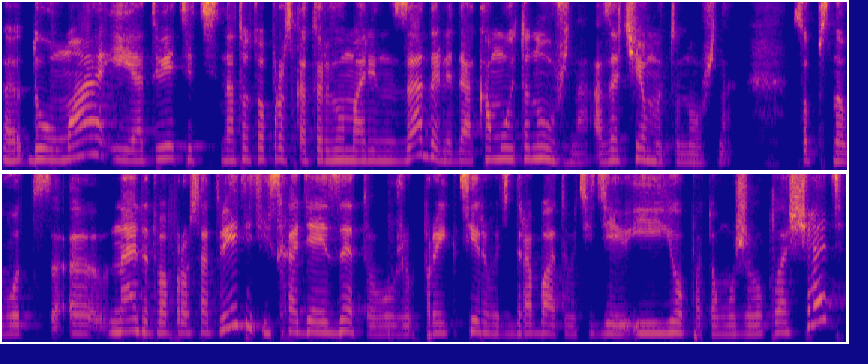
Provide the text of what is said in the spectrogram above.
до ума и ответить на тот вопрос, который вы, Марина, задали, да, кому это нужно, а зачем это нужно. Собственно, вот э, на этот вопрос ответить, исходя из этого уже проектировать, дорабатывать идею и ее потом уже воплощать.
